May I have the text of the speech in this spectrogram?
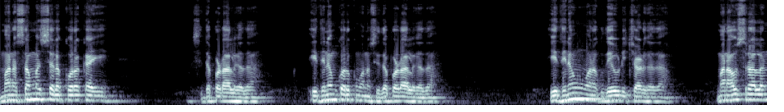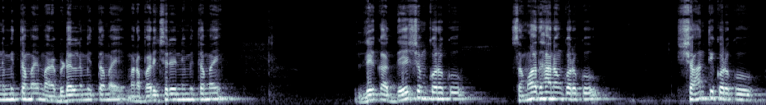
మన సమస్యల కొరకై సిద్ధపడాలి కదా. ఈ దినం కొరకు మనం సిద్ధపడాలి కదా. ఈ దినం మనకు దేవుడు ఇచ్చాడు కదా. మన అవసరాల నిమిత్తమై మన బిడ్డల నిమిత్తమై మన పరిచర్య నిమిత్తమై లేక దేశం కొరకు సమాధానం కొరకు శాంతి కొరకు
